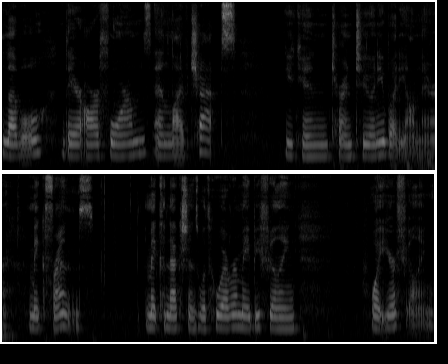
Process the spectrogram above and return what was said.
level, there are forums and live chats. You can turn to anybody on there, make friends, make connections with whoever may be feeling what you're feeling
